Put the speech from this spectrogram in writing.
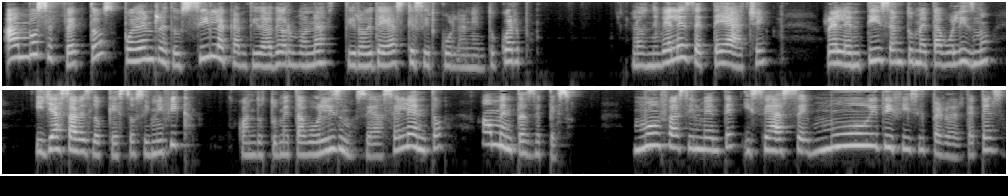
Ambos efectos pueden reducir la cantidad de hormonas tiroideas que circulan en tu cuerpo. Los niveles de TH ralentizan tu metabolismo y ya sabes lo que esto significa. Cuando tu metabolismo se hace lento, aumentas de peso muy fácilmente y se hace muy difícil perder de peso.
